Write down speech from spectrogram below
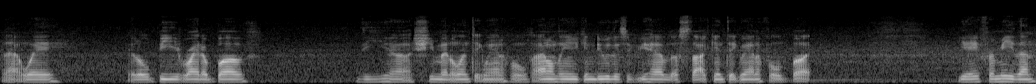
That way it'll be right above the uh, sheet metal intake manifold. I don't think you can do this if you have the stock intake manifold, but yay for me then.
